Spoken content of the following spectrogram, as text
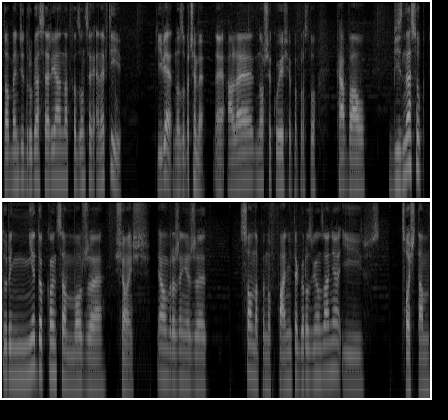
to będzie druga seria nadchodzących NFT, Kij wie, no zobaczymy, e, ale no szykuje się po prostu kawał biznesu, który nie do końca może siąść. Ja mam wrażenie, że są na pewno fani tego rozwiązania i coś tam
